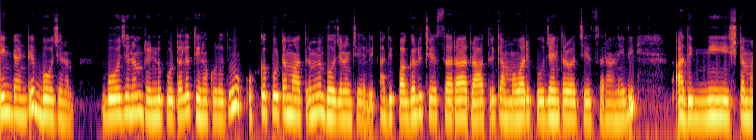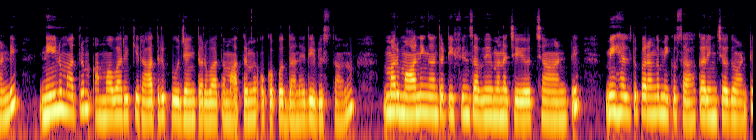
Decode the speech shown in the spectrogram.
ఏంటంటే భోజనం. భోజనం రెండు పూటలు తినకూడదు. ఒక్క పూట మాత్రమే భోజనం చేయాలి. అది పగలు చేస్తారా రాత్రికి అమ్మవారి పూజ అయిన తర్వాత చేస్తారా అనేది అది మీ ఇష్టం అండి నేను మాత్రం అమ్మవారికి రాత్రి పూజ అయిన తర్వాత మాత్రమే ఒక పొద్దు అనేది ఇడుస్తాను. మరి మార్నింగ్ అంతా టిఫిన్స్ అవి ఏమైనా చేయొచ్చా అంటే మీ హెల్త్ పరంగా మీకు సహకరించదు అంటే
